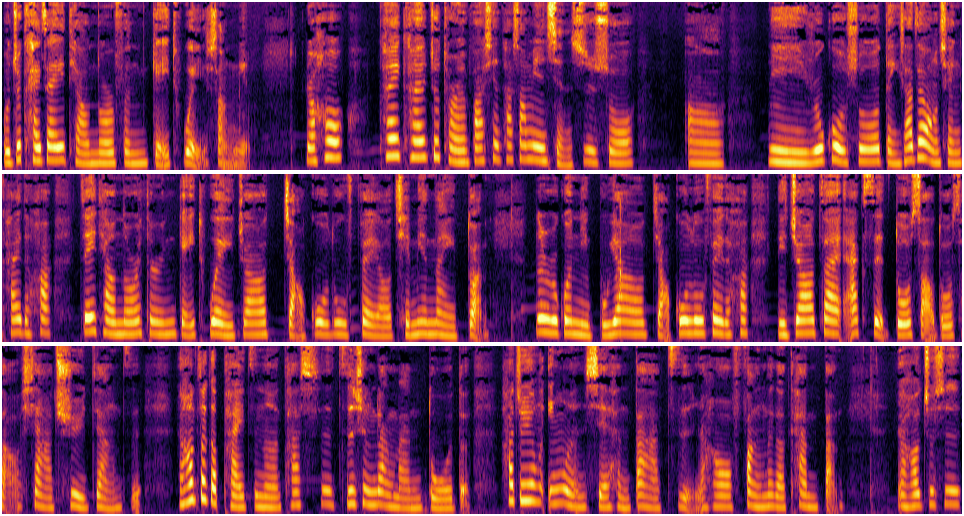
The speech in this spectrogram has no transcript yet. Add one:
我就开在一条 Northern Gateway 上面，然后开一开就突然发现它上面显示说，呃，你如果说等一下再往前开的话，这一条 Northern Gateway 就要缴过路费哦，前面那一段。那如果你不要缴过路费的话，你就要在 exit 多少多少下去这样子。然后这个牌子呢，它是资讯量蛮多的，它就用英文写很大字，然后放那个看板，然后就是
